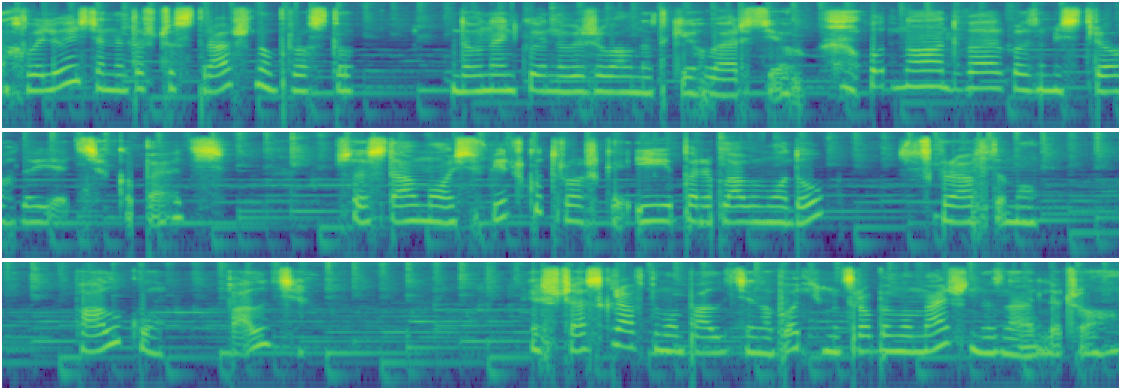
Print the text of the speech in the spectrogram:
хвилююся, не то що страшно, просто давненько я не виживав на таких версіях. Одна дверка замість трьох дається, капець. Все, ставимо ось в пічку трошки і переплавимо дуб, скрафтимо палку, палиці. І ще скрафтимо палиці, а потім зробимо меч, не знаю для чого.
